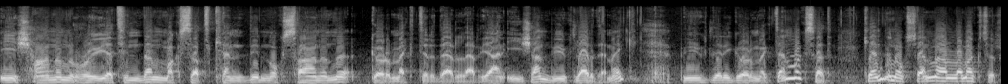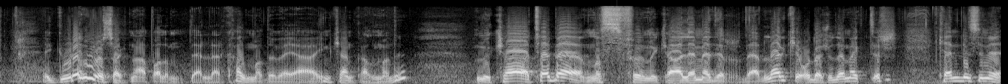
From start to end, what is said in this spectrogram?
İşanın rüyetinden maksat kendi noksanını görmektir derler. Yani işan büyükler demek. Büyükleri görmekten maksat kendi noksanını anlamaktır. E, göremiyorsak ne yapalım derler. Kalmadı veya imkan kalmadı. Mükatebe nısfı mükalemedir derler ki o da şu demektir. Kendisini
